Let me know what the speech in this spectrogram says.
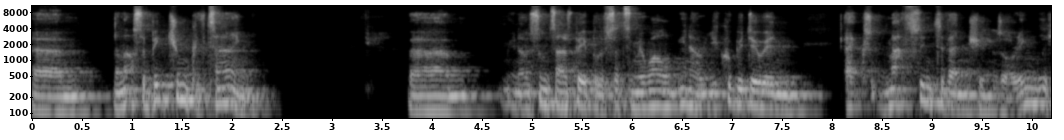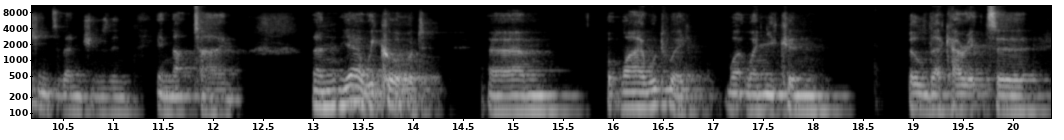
Um, and that's a big chunk of time. Um, you know, sometimes people have said to me, well, you know, you could be doing X maths interventions or English interventions in, in that time. And yeah, we could. Um, but why would we? When you can build their character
